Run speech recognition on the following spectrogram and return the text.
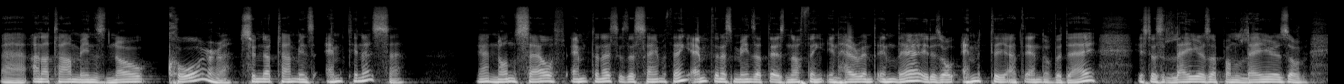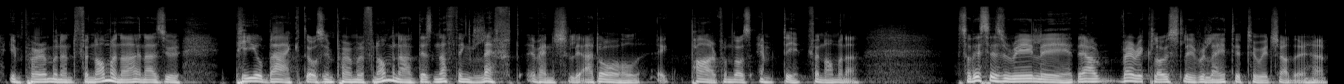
anatta means no core, sunyata means emptiness. Yeah, non-self, emptiness is the same thing. Emptiness means that there's nothing inherent in there. It is all empty at the end of the day. It's just layers upon layers of impermanent phenomena. And as you peel back those impermanent phenomena, there's nothing left eventually at all, apart from those empty phenomena. So this is really, they are very closely related to each other.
